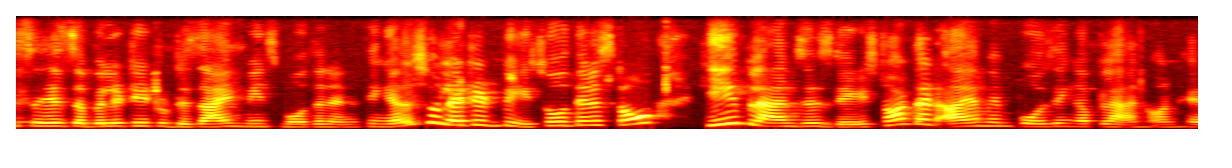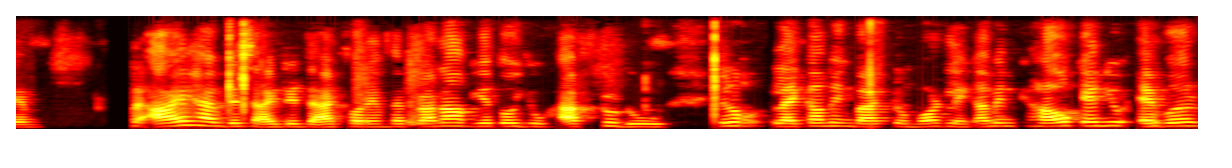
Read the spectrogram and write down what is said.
his his ability to design means more than anything else. So let it be. So there is no he plans his day. It's not that i am imposing a plan on him I have decided that for him that Pranav, ye to you have to do, you know, like coming back to modeling. I mean, how can you ever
